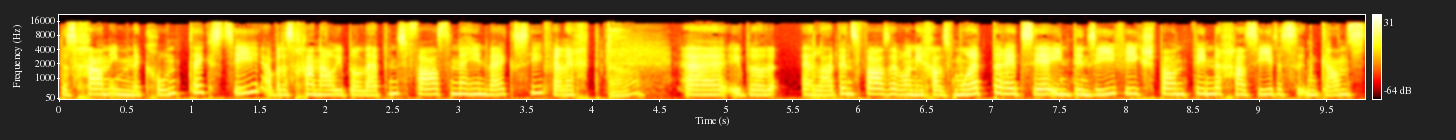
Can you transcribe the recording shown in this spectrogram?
Das kann in einem Kontext sein, aber das kann auch über Lebensphasen hinweg sein. Vielleicht äh, über eine Lebensphase, wo ich als Mutter jetzt sehr intensiv eingespannt bin, kann sein, dass ein ganz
